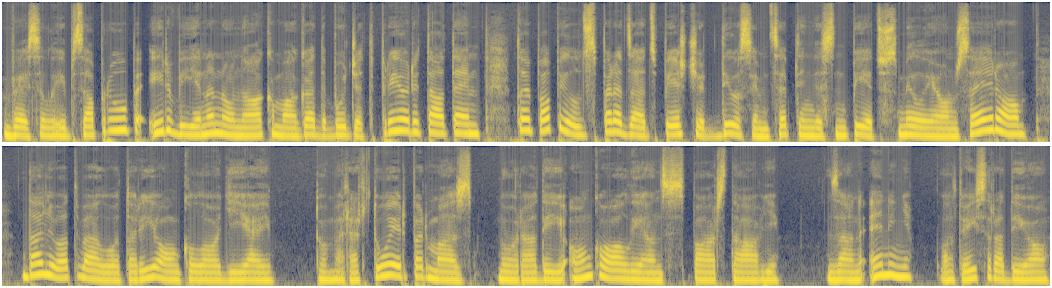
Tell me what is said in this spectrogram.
Veselības aprūpe ir viena no nākamā gada budžeta prioritātēm, tai papildus paredzēts piešķirt 275 miljonus eiro, daļu atvēlot arī onkoloģijai. Tomēr ar to ir par maz, norādīja Onko alianses pārstāvji. Zana Eniņa, Latvijas radio.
